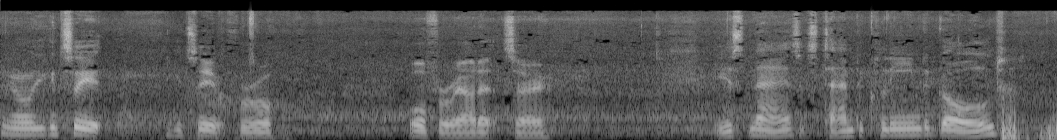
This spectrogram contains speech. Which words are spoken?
You know you can see it. You can see it for all, all throughout it so. It's nice. It's time to clean the gold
